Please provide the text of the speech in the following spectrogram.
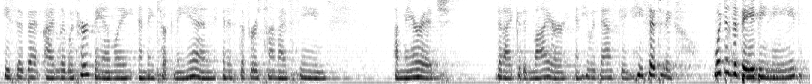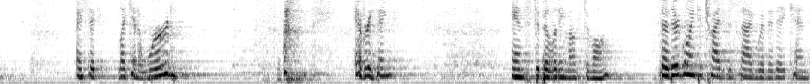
He said, but I live with her family and they took me in and it's the first time I've seen a marriage that I could admire. And he was asking, he said to me, what does a baby need? I said, like in a word? Everything. And stability most of all. So they're going to try to decide whether they can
